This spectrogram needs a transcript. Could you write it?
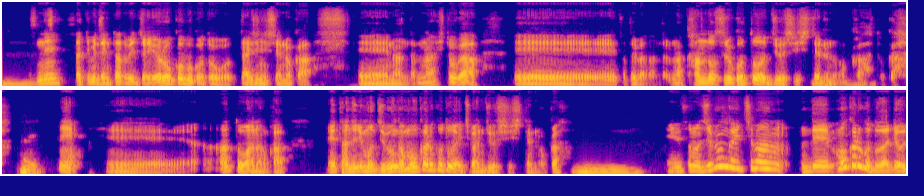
うん。ですね。さっきみたいに、例えばじゃあ喜ぶことを大事にしてるのか、えー、なんだろうな、人が、えー、例えばなんだろうな、感動することを重視してるのかとか、はい。ね、えー、あとはなんか、えー単純にもう自分が儲かることが一番重視してるのか、うん。えーその自分が一番で、儲かることだけを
